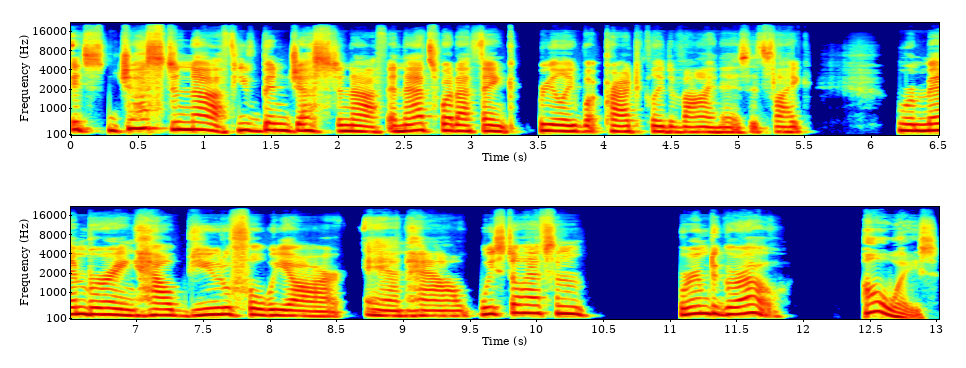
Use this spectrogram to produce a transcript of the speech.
it's just enough. You've been just enough. And that's what I think really what practically divine is. It's like remembering how beautiful we are and how we still have some room to grow. Always.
